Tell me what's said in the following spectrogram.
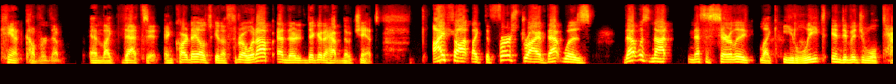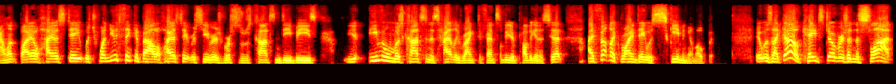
can't cover them. And like, that's it. And Cardale's going to throw it up and they're, they're going to have no chance. I thought like the first drive, that was, that was not necessarily like elite individual talent by Ohio State, which when you think about Ohio State receivers versus Wisconsin DBs, you, even when Wisconsin is highly ranked defensively, you're probably going to see that. I felt like Ryan Day was scheming him open. It was like, oh, Cade Stover's in the slot,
